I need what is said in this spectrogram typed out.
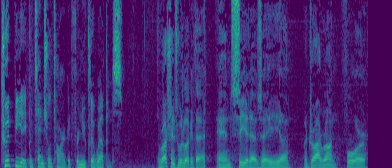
could be a potential target for nuclear weapons. The Russians would look at that and see it as a, uh, a dry run for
